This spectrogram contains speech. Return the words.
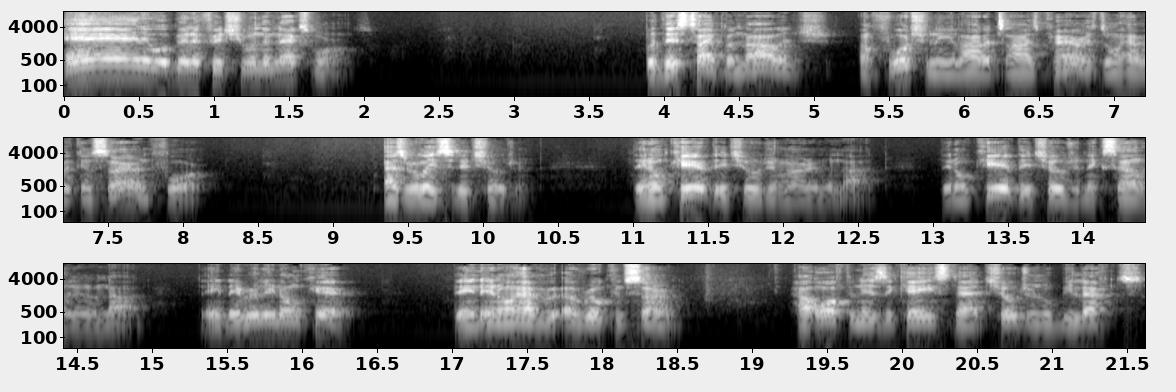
and it will benefit you in the next world. But this type of knowledge, unfortunately, a lot of times parents don't have a concern for as relates to their children. They don't care if their children learning or not. They don't care if their children excelling or not. They, they really don't care. They, they don't have a real concern. How often is the case that children will be left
